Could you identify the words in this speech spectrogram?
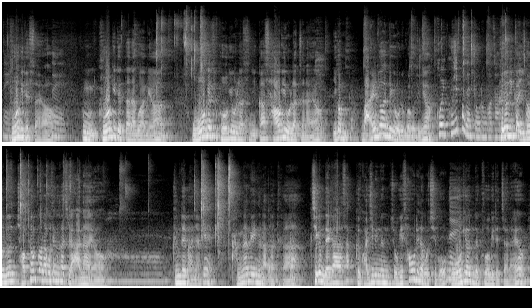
네. 9억이 됐어요. 네. 그럼 9억이 됐다라고 하면 5억에서 9억이 올랐으니까 4억이 올랐잖아요. 이건 말도 안 되게 오른 거거든요. 거의 90% 오른 거잖아요. 그러니까 그쵸? 이거는 저평가라고 생각하지 않아요. 어, 근데 만약에 강남에 있는 아파트가 지금 내가 사- 그 관심 있는 쪽이 서울이라고 치고 네. 5억이었는데 9억이 됐잖아요.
